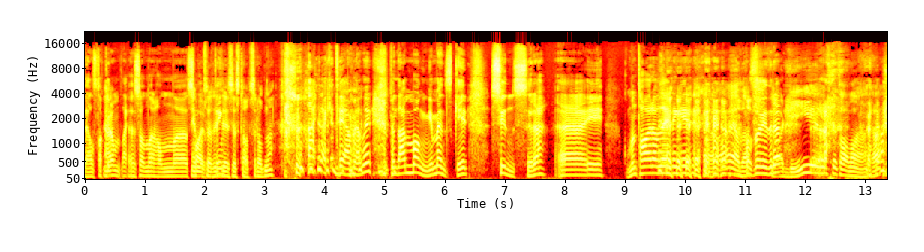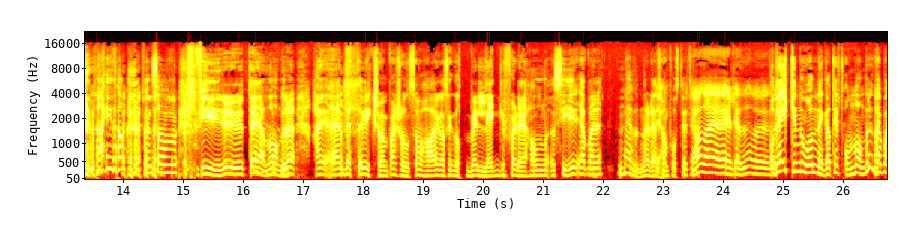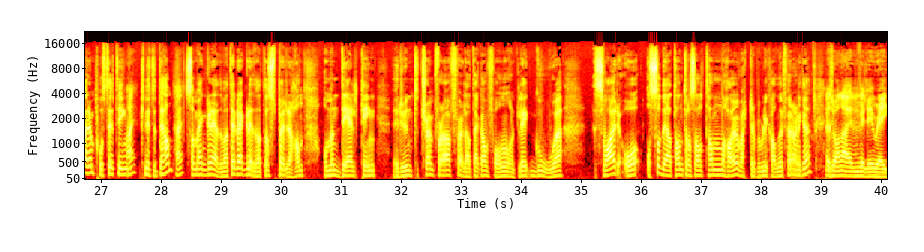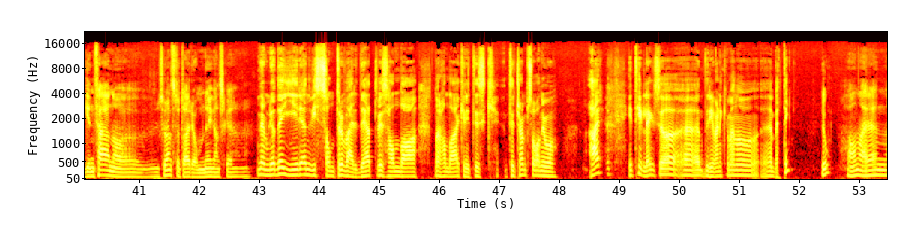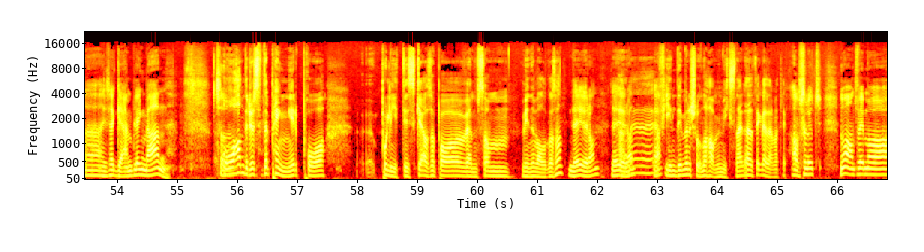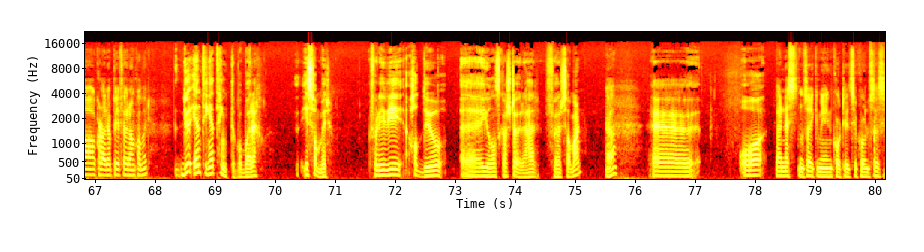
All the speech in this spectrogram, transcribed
det han snakker Ja. om. Så når han uh, svarer på ting... motsetning ting til disse statsrådene. Nei, det er ikke det jeg mener. Men det er mange mennesker, synsere, uh, i kommentaravdelinger da, og så videre. Det var de eh, skulle ta med. Ja. Nei da, men som fyrer ut det ene og det andre. Eh, Dette virker som en person som har ganske godt belegg for det han sier. Jeg bare nevner det Ja. som positiv ting. ja, er jeg helt enig. Det, Og det er ikke noe negativt om den andre, det er bare en positiv ting Nei. knyttet til han, Nei. som jeg gleder meg til. Og jeg gleder meg til å spørre han om en del ting rundt Trump, for da føler jeg at jeg kan få noen ordentlig gode svar. Og også det at han tross alt Han har jo vært republikaner før, har han ikke det? jeg tror han er veldig Reagan-fan, og jeg tror han støtta Romney ganske Nemlig, og det gir en viss sånn troverdighet hvis han da, når han da er kritisk til Trump, som han jo er. I tillegg så eh, driver han ikke med noe eh, betting. Jo, han er en uh, he's a gambling man. Så, Og han driver og setter penger på politiske, altså på hvem som vinner valg og sånn. det gjør han. Det gjør han. Ja, en fin dimensjon å ha med miksen her. Dette gleder jeg meg til. absolutt. Noe annet vi må klare opp i før han kommer? Du, en ting jeg tenkte på bare, i sommer. Fordi vi hadde jo eh, Jonas Gahr Støre her før sommeren. Ja. Eh, og Det er nesten så ikke min korttidshukommelse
